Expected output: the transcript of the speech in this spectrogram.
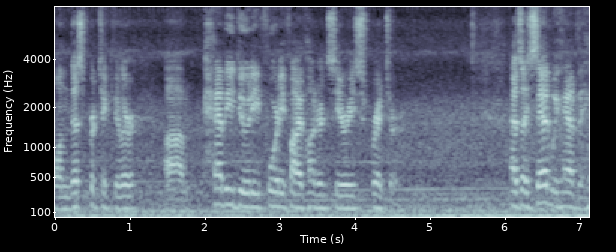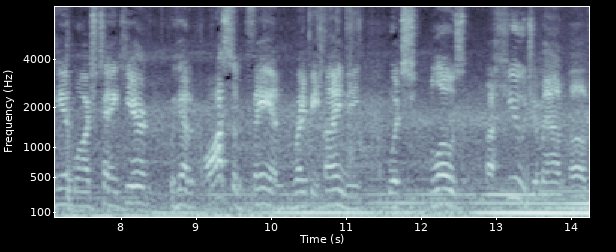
on this particular um, heavy duty 4500 series Sprinter. As I said, we have the hand wash tank here. We have an awesome fan right behind me, which blows a huge amount of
